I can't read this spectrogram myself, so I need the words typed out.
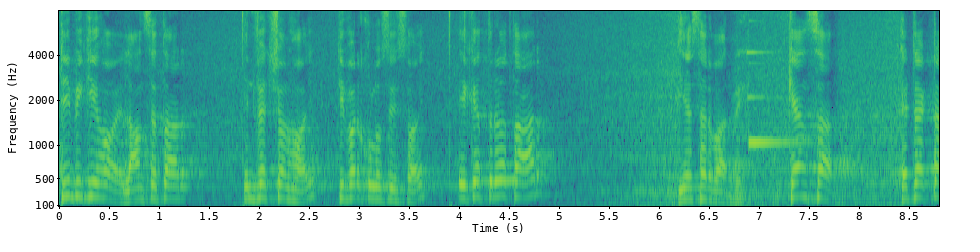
টিবি কি হয়? লাংসে তার ইনফেকশন হয় টিভারকুলোসিস হয়, এক্ষেত্রেও তার ইএসআর বাড়বে। ক্যান্সার এটা একটা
